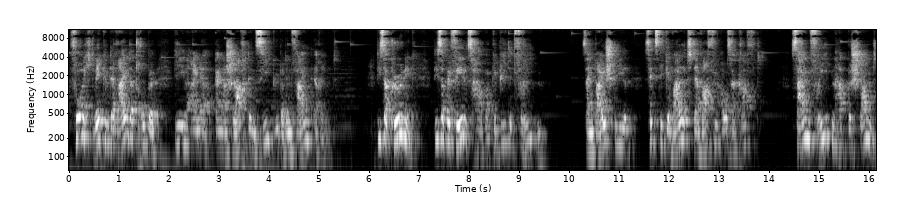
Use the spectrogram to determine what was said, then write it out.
furchtweckende Reitertruppe, die in einer, einer Schlacht den Sieg über den Feind erringt. Dieser König, dieser Befehlshaber gebietet Frieden. Sein Beispiel setzt die Gewalt der Waffen außer Kraft. Sein Frieden hat Bestand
